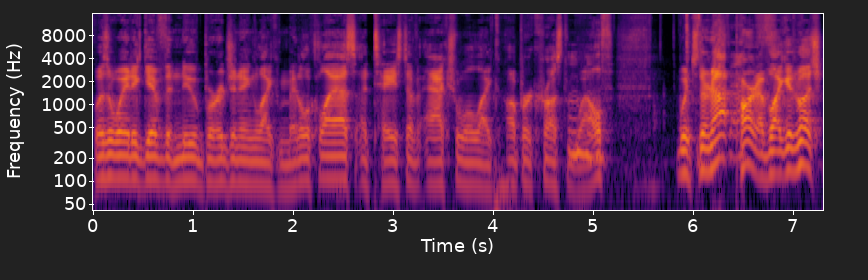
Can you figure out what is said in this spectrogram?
was a way to give the new burgeoning like middle class a taste of actual like upper crust mm-hmm. wealth which they're not part of. Like as much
